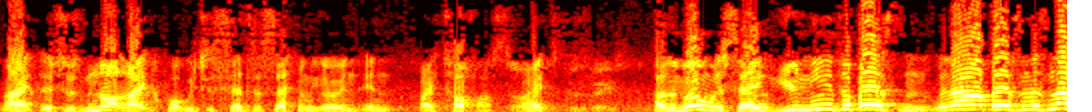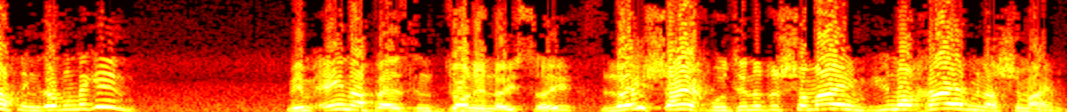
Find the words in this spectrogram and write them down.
Right? This is not like what we just said a second ago in, in by Tochas, right? It was based- At the moment we're saying you need a bezdin. Without a bezdin, there's nothing. It doesn't begin. Vim ein a bezdin donin oisoi, lo shaykh bu dinu de shamayim. You're not chayiv min ha-shamayim.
